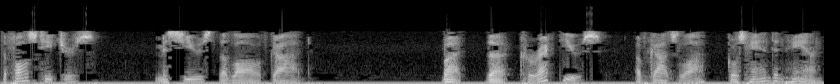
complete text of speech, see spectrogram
the false teachers misused the law of God. But the correct use of God's law goes hand in hand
